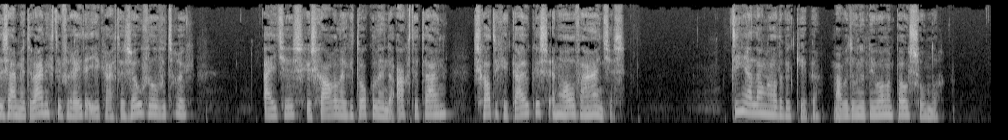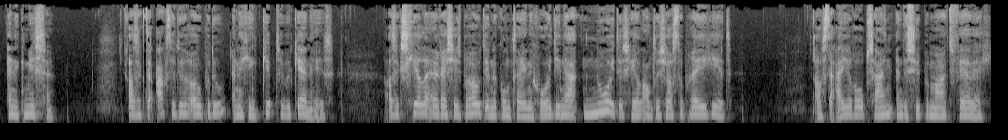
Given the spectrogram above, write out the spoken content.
Ze zijn met weinig tevreden en je krijgt er zoveel voor terug. Eitjes, gescharrel en getokkel in de achtertuin... schattige kuikens en halve haantjes... Tien jaar lang hadden we kippen, maar we doen het nu al een poos zonder. En ik mis ze. Als ik de achterdeur open doe en er geen kip te bekennen is. Als ik schillen en restjes brood in de container gooi... die daar nooit eens heel enthousiast op reageert. Als de eieren op zijn en de supermarkt ver weg.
